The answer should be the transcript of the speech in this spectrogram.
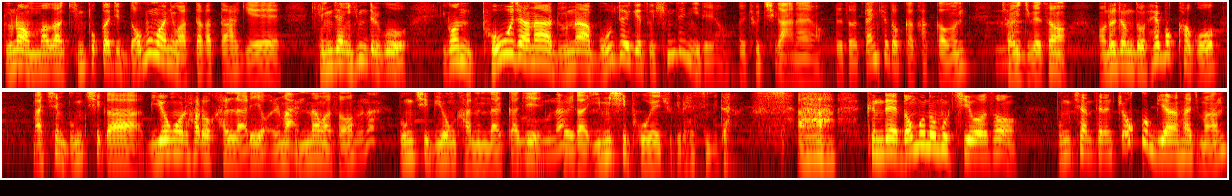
루나 엄마가 김포까지 너무 많이 왔다 갔다 하기에 굉장히 힘들고 이건 보호자나 루나 모두에게도 힘든 일이에요. 좋지가 않아요. 그래서 땡큐덕과 가까운 저희 집에서 어느 정도 회복하고 마침 뭉치가 미용을 하러 갈 날이 얼마 안 남아서? 뭉치 미용 가는 날까지? 저희가 임시 보호해 주기로 했습니다. 아, 근데 너무너무 귀여워서 뭉치한테는 조금 미안하지만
